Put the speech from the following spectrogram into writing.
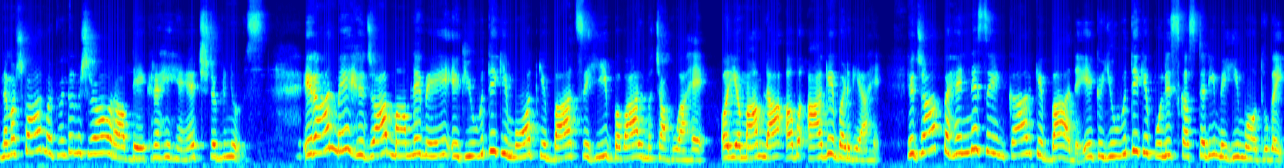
नमस्कार, मैं ट्विंकल मिश्रा और आप देख रहे हैं एच डब्ल्यू न्यूज़ ईरान में हिजाब मामले में एक युवती की मौत के बाद से ही बवाल मचा हुआ है और यह मामला अब आगे बढ़ गया है। हिजाब पहनने से इनकार के बाद एक युवती की पुलिस कस्टडी में ही मौत हो गई।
